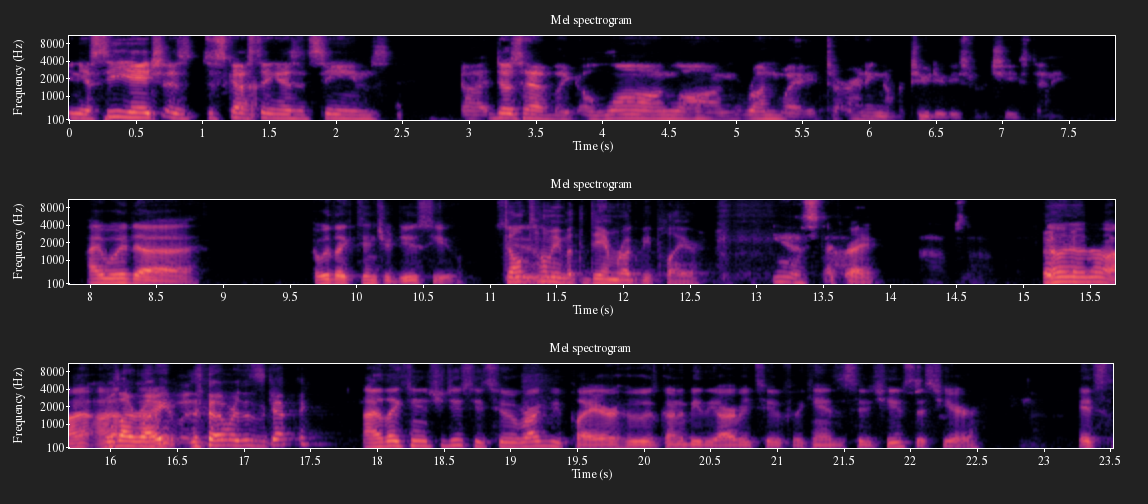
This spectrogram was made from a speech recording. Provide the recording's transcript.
And yeah, CEH, as disgusting as it seems, uh, does have like a long, long runway to earning number two duties for the Chiefs, Denny. I would uh I would like to introduce you. Don't tell me about the damn rugby player. Yeah, stop, That's right. stop, stop. No, no, no. I, Was I right? Was that where this is going? I'd like to introduce you to a rugby player who is going to be the RB two for the Kansas City Chiefs this year. It's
